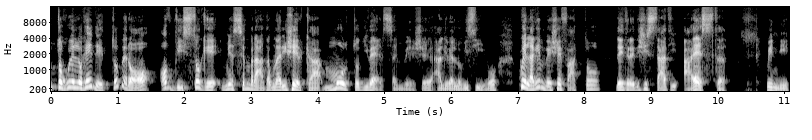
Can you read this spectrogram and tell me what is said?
tutto quello che hai detto, però, ho visto che mi è sembrata una ricerca molto diversa invece a livello visivo, quella che invece hai fatto dei 13 stati a est. Quindi,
